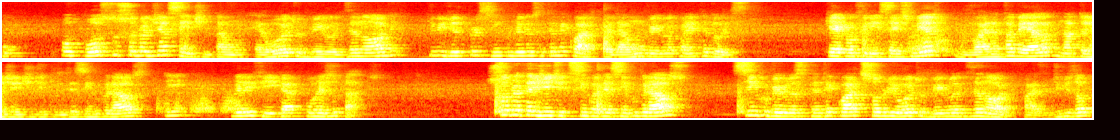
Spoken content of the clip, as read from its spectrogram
ao oposto sobre o adjacente. Então, é 8,19 dividido por 5,74, vai dar 1,42. Quer conferir se é isso mesmo? Vai na tabela, na tangente de 35 graus e verifica o resultado. Sobre a tangente de 55 graus, 5,74 sobre 8,19. Faz a divisão.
